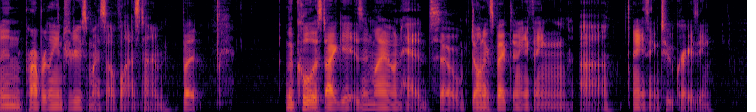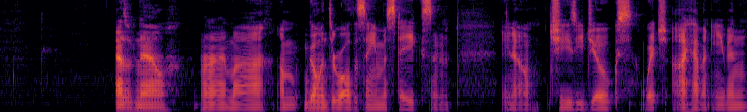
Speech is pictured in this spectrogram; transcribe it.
I didn't properly introduce myself last time, but the coolest I get is in my own head, so don't expect anything, uh, anything too crazy. As of now, I'm uh, I'm going through all the same mistakes and you know cheesy jokes, which I haven't even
